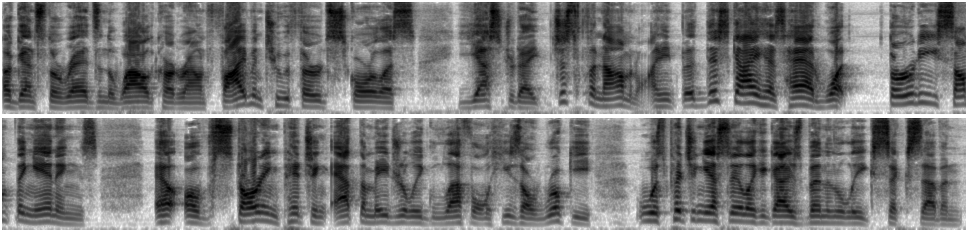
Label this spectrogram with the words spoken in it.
against the Reds in the wild card round, five and two thirds scoreless yesterday. Just phenomenal. I mean, but this guy has had what 30 something innings of starting pitching at the major league level. He's a rookie. Was pitching yesterday like a guy who's been in the league six, seven,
